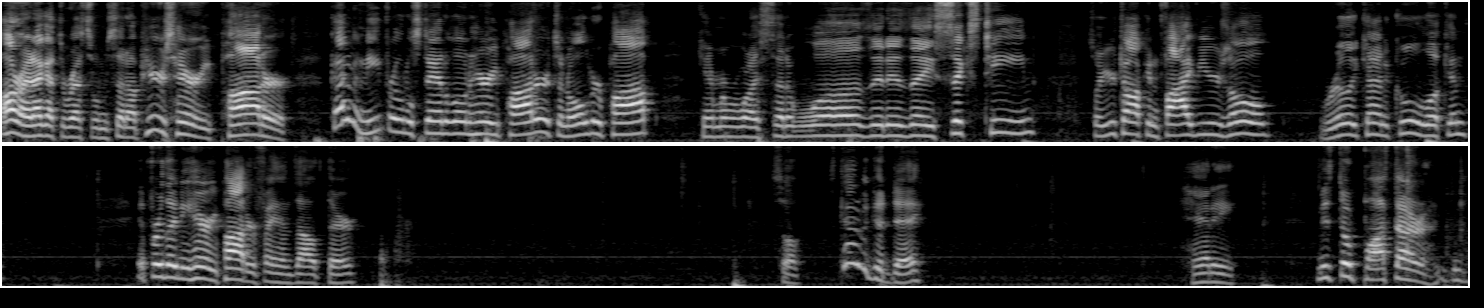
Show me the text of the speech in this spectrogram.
All right, I got the rest of them set up. Here's Harry Potter. Kind of a neat for a little standalone Harry Potter. It's an older pop. Can't remember what I said it was. It is a 16. So you're talking five years old. Really kind of cool looking. For any Harry Potter fans out there. So it's kind of a good day. Harry. Mr. Potter. You can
